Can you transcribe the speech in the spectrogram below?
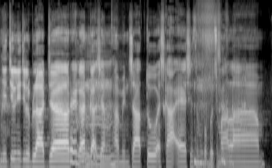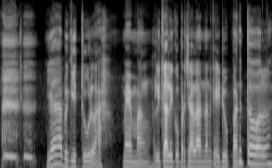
Nyicil-nyicil belajar ya kan, nggak yang hamin satu SKS sistem kebut semalam. ya begitulah. Memang lika-liku perjalanan kehidupan. betul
